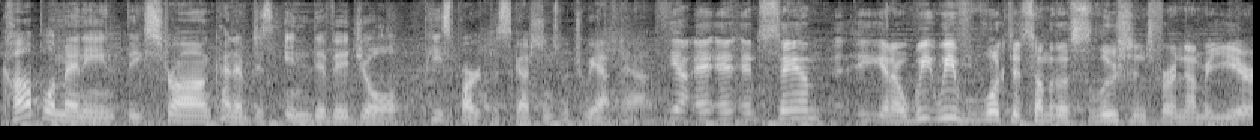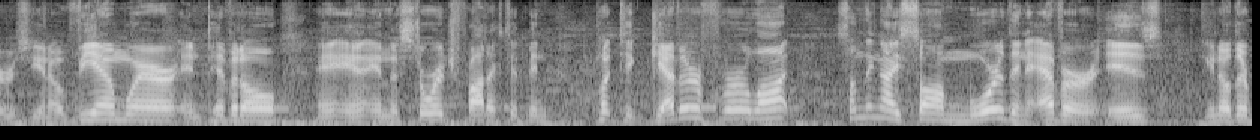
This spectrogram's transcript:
complementing the strong kind of just individual piece part discussions which we have to have. Yeah, and, and Sam, you know, we, we've looked at some of those solutions for a number of years. You know, VMware and Pivotal and, and the storage products have been put together for a lot. Something I saw more than ever is you know, they're,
